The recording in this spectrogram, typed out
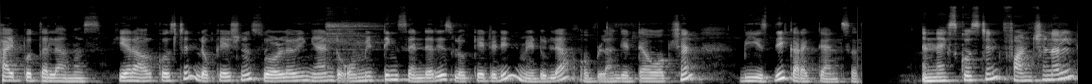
hypothalamus. Here our question location of swallowing and vomiting center is located in medulla oblongata. Option b is the correct answer. And next question functional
